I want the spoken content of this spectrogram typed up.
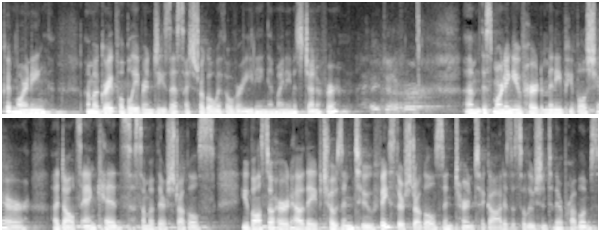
Good morning. I'm a grateful believer in Jesus. I struggle with overeating, and my name is Jennifer. Hey, Jennifer. Um, this morning, you've heard many people share, adults and kids, some of their struggles. You've also heard how they've chosen to face their struggles and turn to God as a solution to their problems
